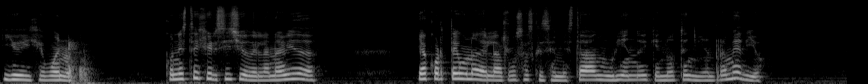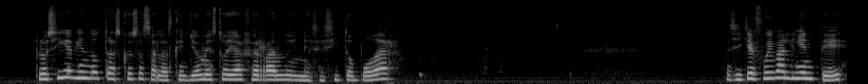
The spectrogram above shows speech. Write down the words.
Y yo dije, bueno, con este ejercicio de la Navidad, ya corté una de las rosas que se me estaban muriendo y que no tenían remedio. Pero sigue habiendo otras cosas a las que yo me estoy aferrando y necesito podar. Así que fui valiente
